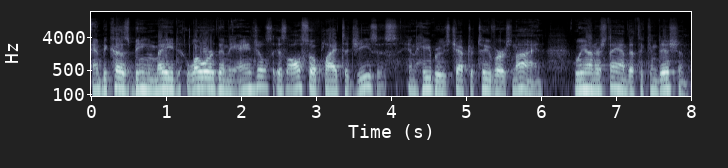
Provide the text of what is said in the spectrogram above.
And because being made lower than the angels is also applied to Jesus in Hebrews chapter 2 verse 9, we understand that the condition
